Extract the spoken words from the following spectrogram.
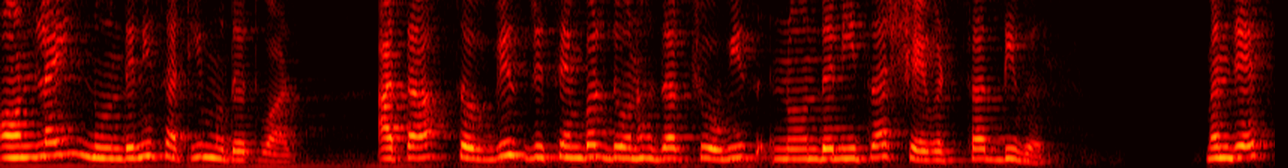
ऑनलाईन नोंदणीसाठी मुदतवाढ. आता सव्वीस डिसेंबर दोन हजार चोवीस नोंदणीचा शेवटचा दिवस. म्हणजेच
